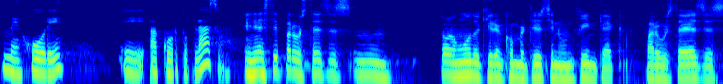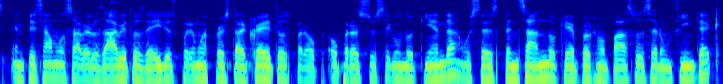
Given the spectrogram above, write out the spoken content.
mejore eh, a corto plazo. En este para ustedes es, mm, todo el mundo quiere convertirse en un fintech. Para ustedes es, empezamos a ver los hábitos de ellos, podemos prestar créditos para op- operar su segundo tienda. Ustedes pensando que el próximo paso es ser un fintech.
